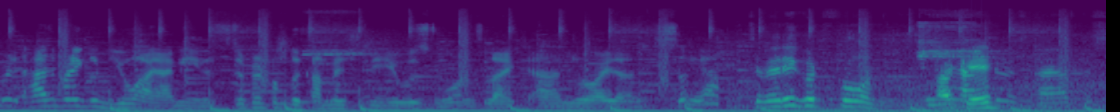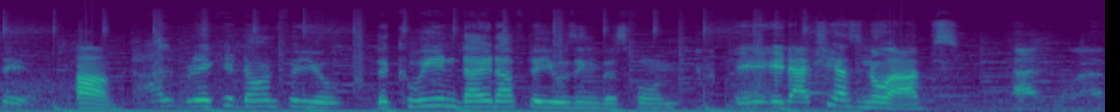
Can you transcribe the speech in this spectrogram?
It has a pretty good UI. I mean, it's different from the conventionally used ones like Android and so yeah. It's a very good phone. Okay. I have to, I have to say. Um, I'll break it down for you. The Queen died after using this phone. it, it actually has no apps. Has no app.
